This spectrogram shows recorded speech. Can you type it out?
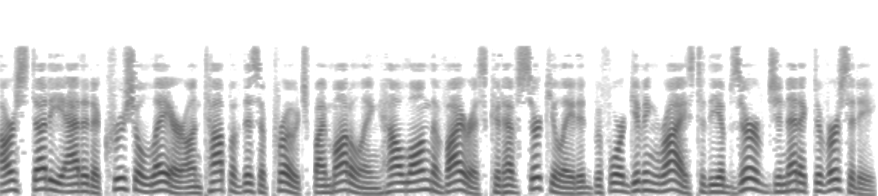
Our study added a crucial layer on top of this approach by modeling how long the virus could have circulated before giving rise to the observed genetic diversity.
